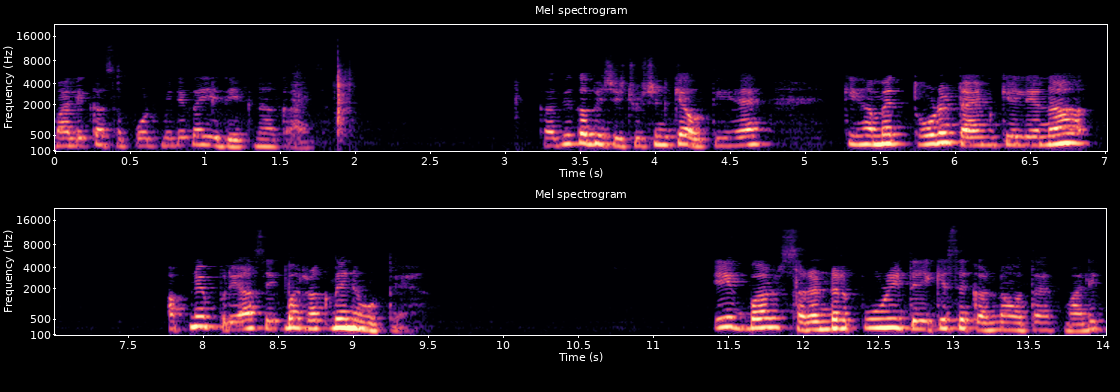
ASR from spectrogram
मालिक का सपोर्ट मिलेगा, ये देखना गाइस कभी कभी सिचुएशन क्या होती है कि हमें थोड़े टाइम के लिए ना अपने प्रयास एक बार रख देने होते हैं। एक बार सरेंडर पूरी तरीके से करना होता है, मालिक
